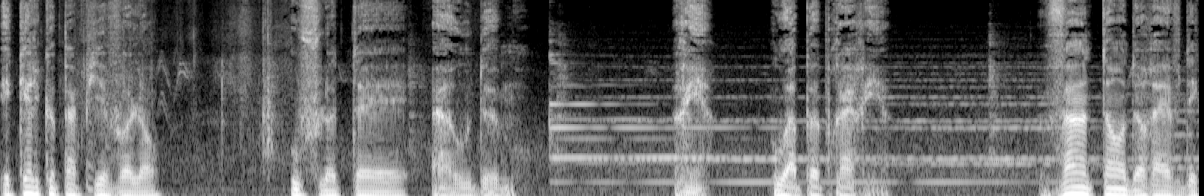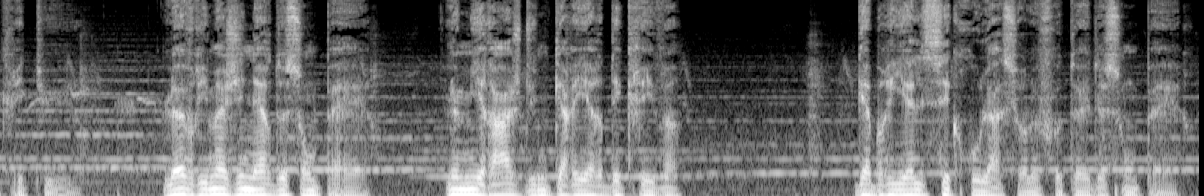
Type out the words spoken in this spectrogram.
et quelques papiers volants où flottaient un ou deux mots. Rien, ou à peu près rien. Vingt ans de rêve d'écriture, l'œuvre imaginaire de son père, le mirage d'une carrière d'écrivain. Gabriel s'écroula sur le fauteuil de son père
